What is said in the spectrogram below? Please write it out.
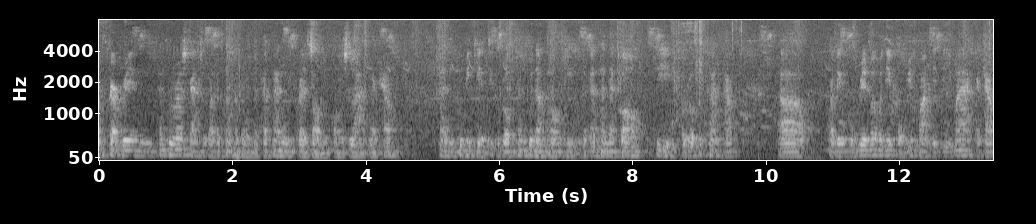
รับกลับเรียนท่านผู้ราชการจังหวัดนครพนมนะครับท่านไกรสอนของฉลาดนะครับท่านผู้มีเกียรติที่เคารพท่านผู้นำท้องถิ่นและท่านนักกอล์ฟที่เคารพทุกท่านครับก่อนอื่นผมเรียนว่าวันนี้ผมมีความยินดีมากนะครับ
